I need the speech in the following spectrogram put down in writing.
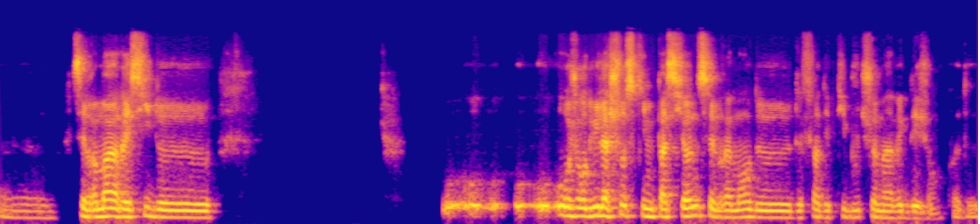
Euh, c'est vraiment un récit de. Aujourd'hui, la chose qui me passionne, c'est vraiment de, faire des petits bouts de chemin avec des gens. Quoi. De,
